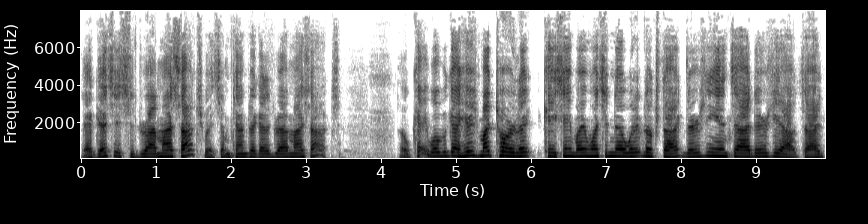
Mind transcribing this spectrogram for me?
I guess it's to dry my socks with. Sometimes I gotta dry my socks. Okay, well we got here's my toilet. In case anybody wants to know what it looks like. There's the inside, there's the outside.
